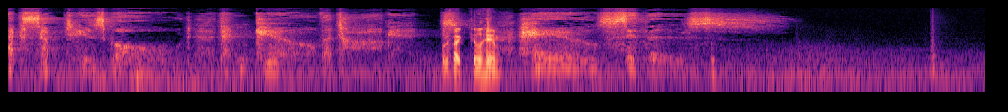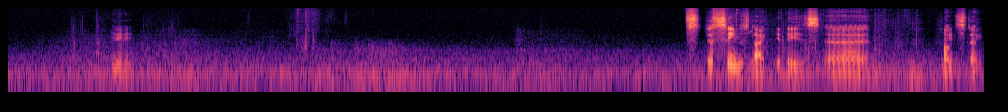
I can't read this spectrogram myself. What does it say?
Accept his gold, then kill the target. What if I kill him? Hail Sithis. Hmm. It just seems like it is uh, constant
